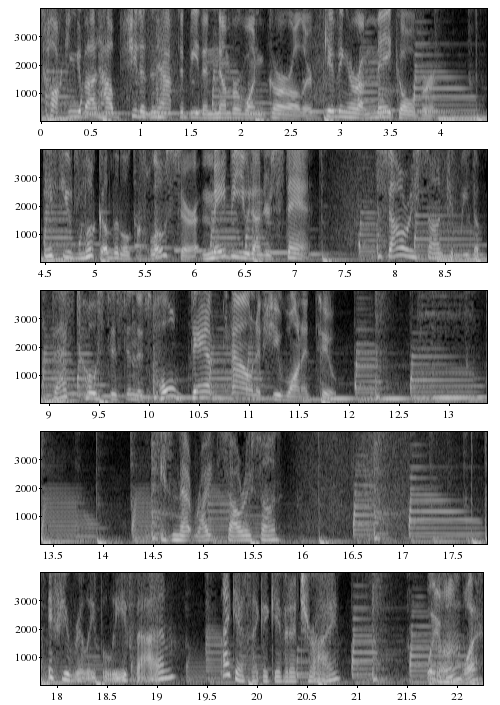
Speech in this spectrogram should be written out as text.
Talking about how she doesn't have to be the number one girl or giving her a makeover. If you'd look a little closer, maybe you'd understand. Saori-san could be the best hostess in this whole damn town if she wanted to. Isn't that right, Saori-san? If you really believe that, I guess I could give it a try. Wait, Huh? what?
